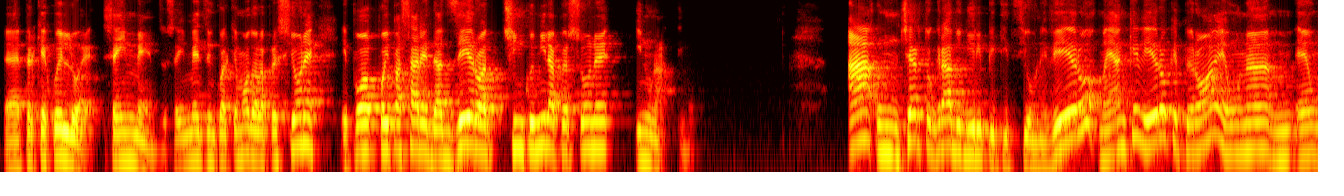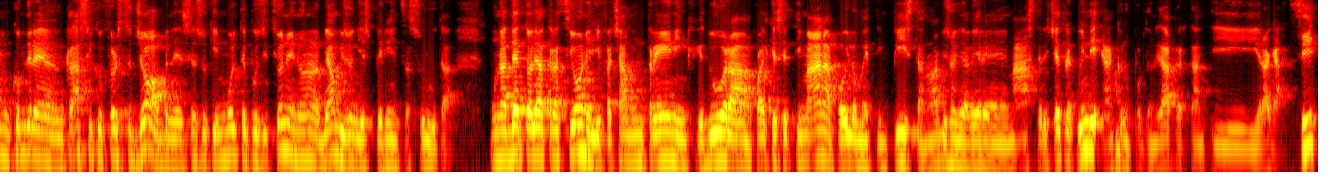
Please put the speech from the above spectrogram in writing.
Eh, perché quello è, sei in mezzo, sei in mezzo in qualche modo alla pressione e può, puoi passare da 0 a 5.000 persone in un attimo ha un certo grado di ripetizione, vero, ma è anche vero che però è, una, è un, dire, un, classico first job, nel senso che in molte posizioni noi non abbiamo bisogno di esperienza assoluta. Un addetto alle attrazioni gli facciamo un training che dura qualche settimana, poi lo metti in pista, non ha bisogno di avere master, eccetera, quindi è anche un'opportunità per tanti ragazzi.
